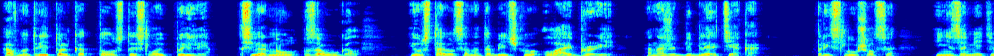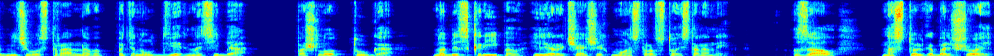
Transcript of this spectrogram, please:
А внутри только толстый слой пыли. Свернул за угол и уставился на табличку «Library», она же библиотека. Прислушался и, не заметив ничего странного, потянул дверь на себя. Пошло туго, но без скрипов или рычащих монстров с той стороны. Зал настолько большой,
